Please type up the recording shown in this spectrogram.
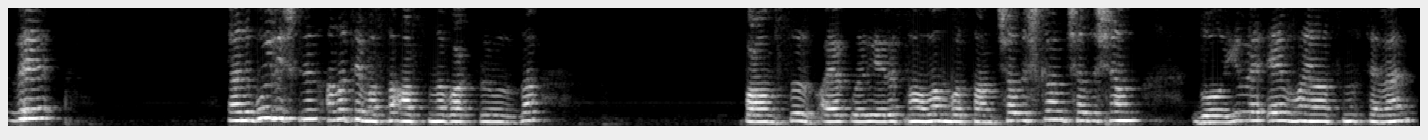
Ve yani bu ilişkinin ana teması aslına baktığımızda bağımsız, ayakları yere sağlam basan, çalışkan çalışan, doğayı ve ev hayatını seven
